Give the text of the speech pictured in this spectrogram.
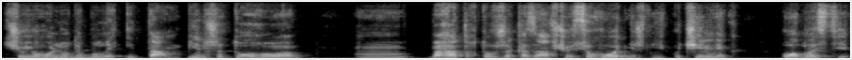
що його люди були і там. Більше того, м, багато хто вже казав, що сьогоднішній очільник області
